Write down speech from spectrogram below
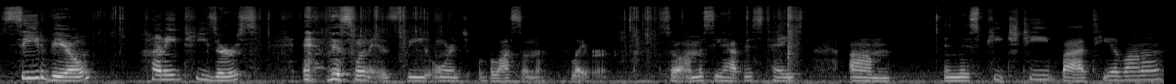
Seedville honey teasers, and this one is the orange blossom flavor. So I'm gonna see how this tastes. Um, in this peach tea by Teavana.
